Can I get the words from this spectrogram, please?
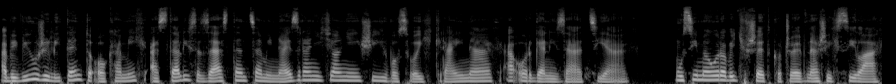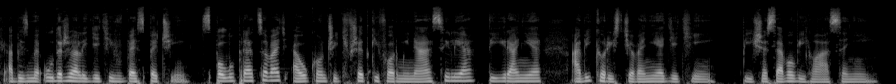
aby využili tento okamih a stali sa zástancami najzraniteľnejších vo svojich krajinách a organizáciách. Musíme urobiť všetko, čo je v našich silách, aby sme udržali deti v bezpečí, spolupracovať a ukončiť všetky formy násilia, týrania a vykorisťovania detí, píše sa vo vyhlásení.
